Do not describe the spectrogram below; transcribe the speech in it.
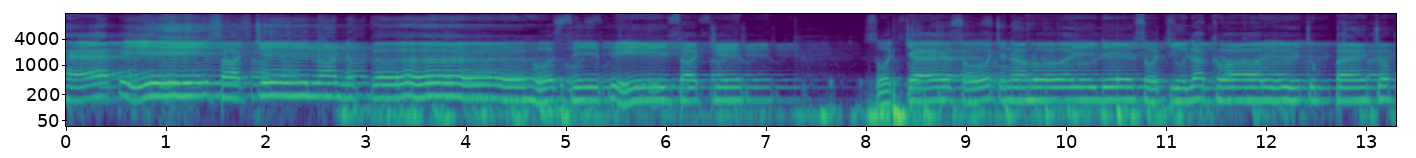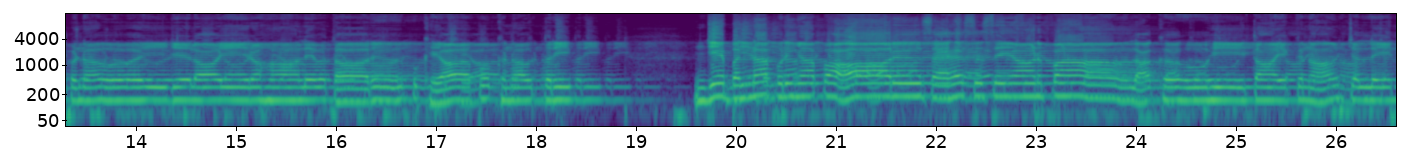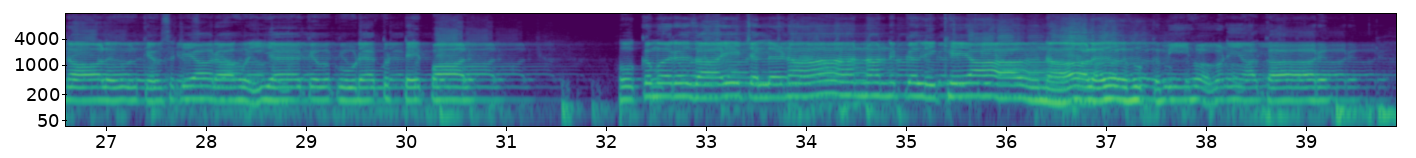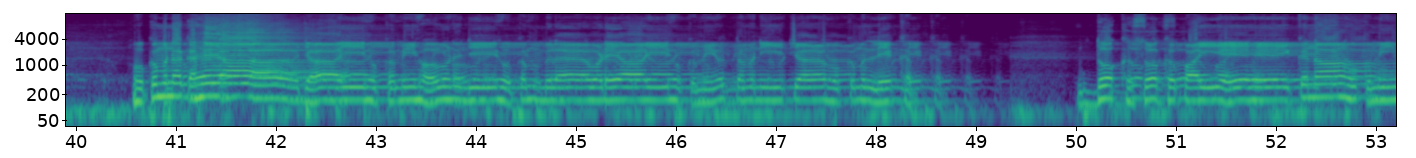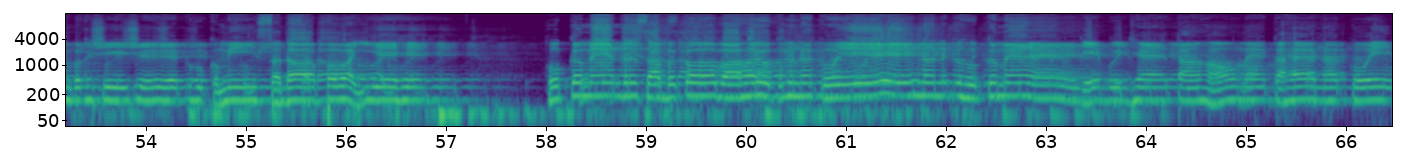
ਹੈ ਭੀ ਸੱਚ ਨਾਨਕ, ਹੋਸੀ ਭੀ ਸੱਚ। ਸੋਚੈ ਸੋਚ ਨਾ ਹੋਵਈ ਜੇ ਸੋਚੀ ਲੱਖ ਵਾਰ, ਚੁੱਪੈ ਚੁੱਪ ਨਾ ਹੋਵਈ ਜੇ ਲਾਈ ਰਹਾ ਲਿਵਤਾਰ, ਭੁਖਿਆ ਭੁਖ ਨ ਉਤਰੀ। ਜੇ ਬੰਨਾ ਪੁਰੀਆਂ ਭਾਰ, ਸਹਿਸ ਸਿਆਣਪਾ ਲੱਖ ਹੋਹੀ ਤਾਂ ਇੱਕ ਨਾ ਚੱਲੇ ਨਾਲ। ਕਿਵ ਸਚਿਆਰਾ ਹੋਈਐ ਕਿਵ ਕੂੜੈ ਟੁੱਟੇ ਪਾਲ। ਹੁਕਮ ਰਜ਼ਾਈ ਚੱਲਣਾ, ਨਾਨਕ ਲਿਖਿਆ, ਨਾਲ ਹੁਕਮੀ ਹੋਵਣ ਆਕਾਰ। ਹੁਕਮ ਨ ਕਹਿਆ, ਜਾਈ ਹੁਕਮੀ ਹੋਵਣ ਜੀ, ਹੁਕਮ ਮਿਲੈ ਵੜਿਆਈ ਹੁਕਮੀ ਉਤਮ ਨੀਚ, ਹੁਕਮ ਲਿਖ। ਦੁਖ ਸੁਖ ਪਾਈਏ, ਇਕ ਨਾ ਹੁਕਮੀ ਬਖਸ਼ੀਸ਼, ਇਕ ਹੁਕਮੀ ਸਦਾ ਭਵਾਈਏ ਹੁਕਮੇ ਅੰਦਰ ਸਭ ਕੋ, ਬਾਹਰ ਹੁਕਮ ਨ ਕੋਏ। ਨਾਨਕ ਹੁਕਮੈ, ਜੇ ਬੁਝੈ ਤਾਂ ਹਉ ਮੈਂ ਕਹੈ ਨ ਕੋਏ।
